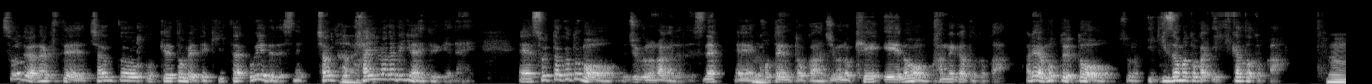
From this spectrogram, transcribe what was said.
そうではなくて、ちゃんと受け止めて聞いた上でですね、ちゃんと対話ができないといけない。えーそういったことも塾の中でですね、え古典とか自分の経営の考え方とか、あるいはもっと言うと、その生き様とか生き方とか、うん。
